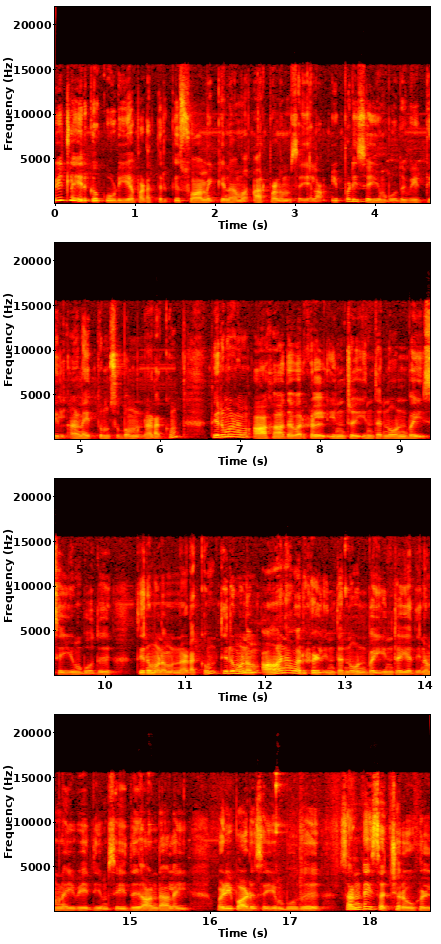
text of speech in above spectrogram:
வீட்டில் இருக்கக்கூடிய படத்திற்கு சுவாமிக்கு நாம் அர்ப்பணம் செய்யலாம். இப்படி செய்யும்போது வீட்டில் அனைத்தும் சுபம் நடக்கும். திருமணம் ஆகாதவர்கள் இன்று இந்த நோன்பை செய்யும்போது திருமணம் நடக்கும். திருமணம் ஆனவர்கள் இந்த நோன்பை இன்றைய தினம் நைவேத்தியம் செய்து ஆண்டாளை வழிபாடு செய்யும்போது சண்டை சச்சரவுகள்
